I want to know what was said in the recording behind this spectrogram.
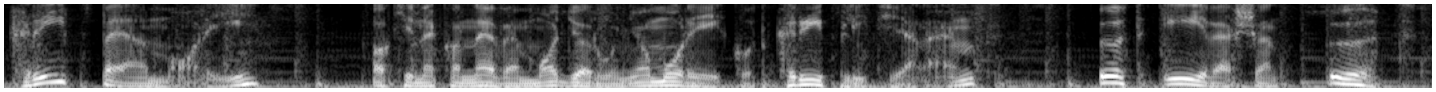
Krippel Mari, akinek a neve magyarul nyomorékot, kriplit jelent, öt évesen, öt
